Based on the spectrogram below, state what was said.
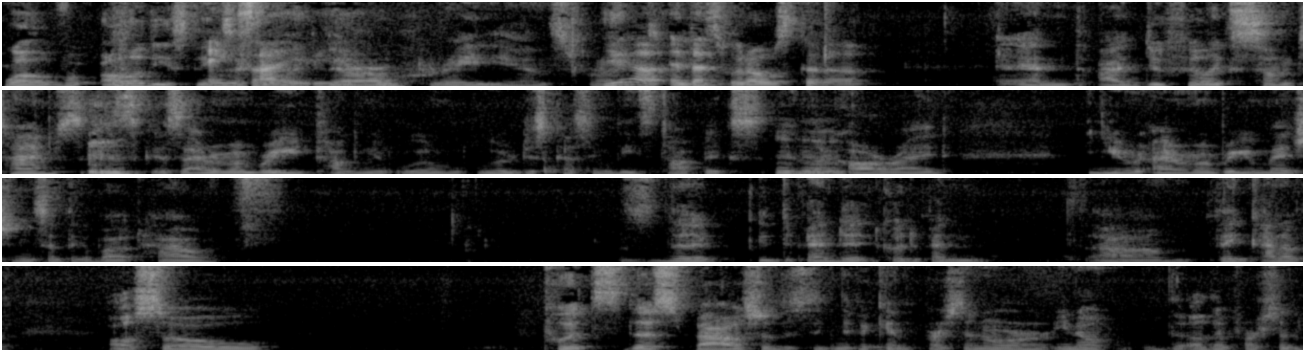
well, all of these things, I feel Anxiety. like there are gradients, right? Yeah, and that's what I was gonna. And I do feel like sometimes because I remember you talking when we were discussing these topics in the Mhm. car ride. You, I remember you mentioning something about how the dependent codependent um, thing kind of also puts the spouse or the significant person or you know the other person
